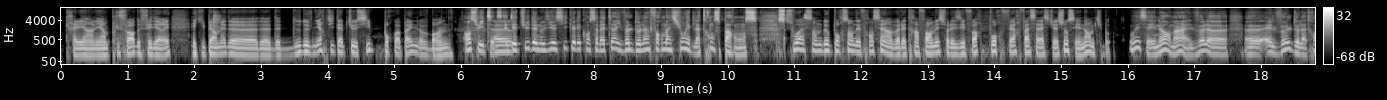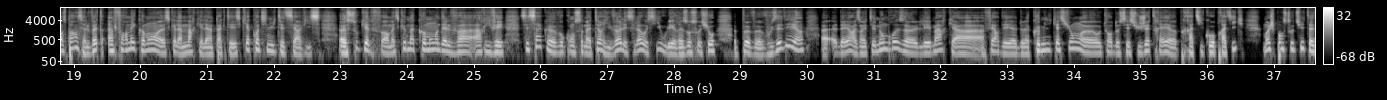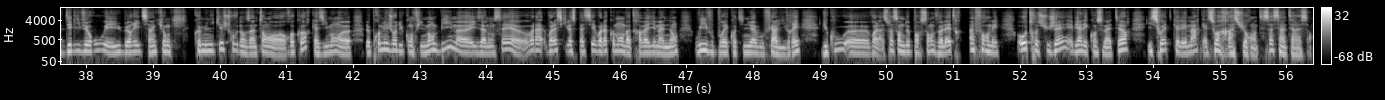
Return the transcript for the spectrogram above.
créer un lien plus fort, de fédérer, et qui permet de, de, de, devenir petit à petit aussi, pourquoi pas, une love brand. Ensuite, cette étude, elle nous dit aussi que les consommateurs, ils veulent de l'information et de la transparence. 62% des Français hein, veulent être informés sur les efforts pour faire face à la situation. C'est énorme, Thibaut. Oui, c'est énorme. Hein. Elles, veulent, euh, euh, elles veulent de la transparence. Elles veulent être informées comment euh, est-ce que la marque elle est impactée? Est-ce qu'il y a continuité de service? Sous quelle forme? Est-ce que ma commande elle va arriver? C'est ça que vos consommateurs ils veulent et c'est là aussi où les réseaux sociaux peuvent vous aider. Hein. D'ailleurs, elles ont été nombreuses les marques à, faire de la communication autour de ces sujets très pratico-pratiques. Moi, je pense tout de suite à Deliveroo et Uber Eats hein, qui ont communiqué, je trouve, dans un temps record, quasiment le premier jour du confinement. Bim, ils annonçaient voilà, voilà ce qui va se passer. Voilà comment on va travailler maintenant. Oui, vous pourrez continuer à vous faire livrer. Du coup, euh, voilà, 62% veulent être informés. Autre sujet, eh bien, les consommateurs, ils souhaitent que les marques, elles soient rassurantes. Ça, c'est intéressant.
